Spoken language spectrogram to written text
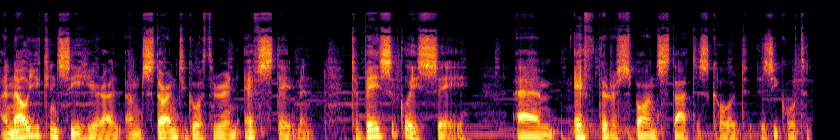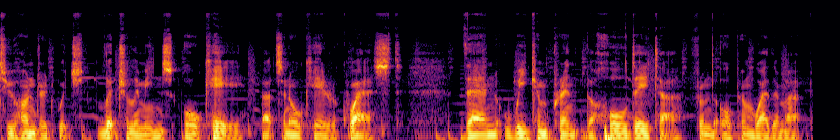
And now you can see here, I, am starting to go through an if statement to basically say um, if the response status code is equal to 200, which literally means okay, that's an okay request, then we can print the whole data from the Open Weather Map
